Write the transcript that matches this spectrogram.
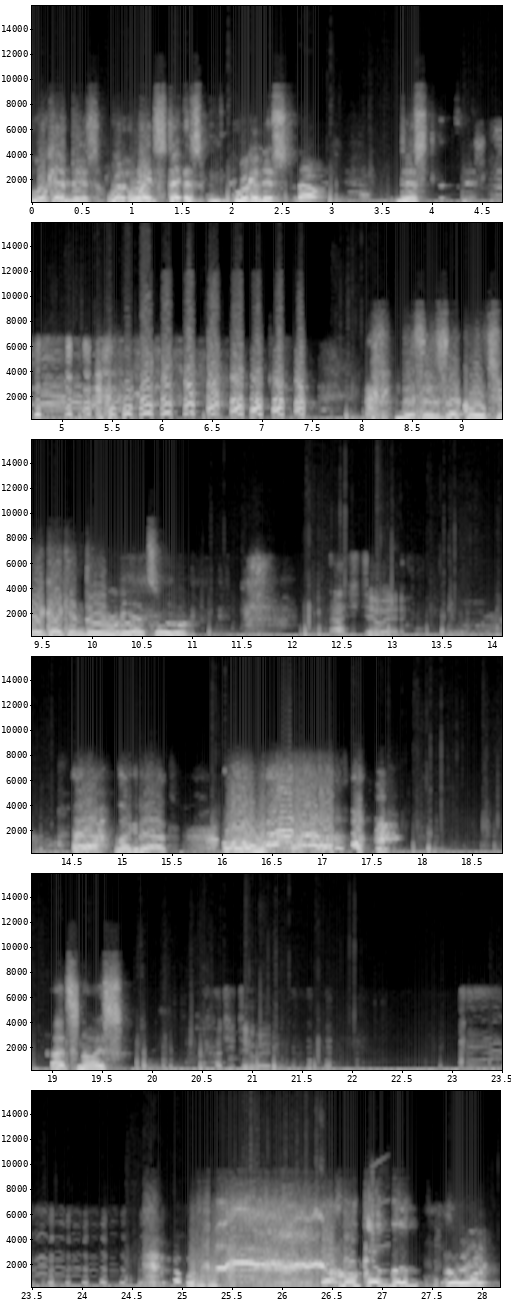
Look at this. Look, wait. St- s- look at this now. This. this is a cool trick I can do here too. How'd you do it? Yeah, like that. Oh! That's nice. How'd you do it? Look at the door!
